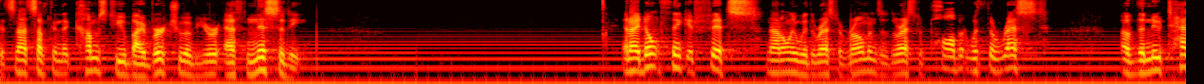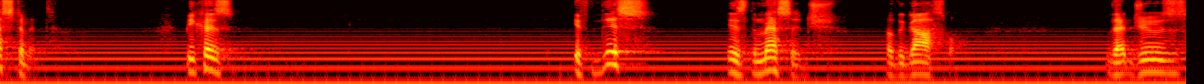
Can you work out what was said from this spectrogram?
It's not something that comes to you by virtue of your ethnicity. And I don't think it fits not only with the rest of Romans or the rest of Paul, but with the rest of the New Testament. Because if this is the message of the gospel, that Jews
